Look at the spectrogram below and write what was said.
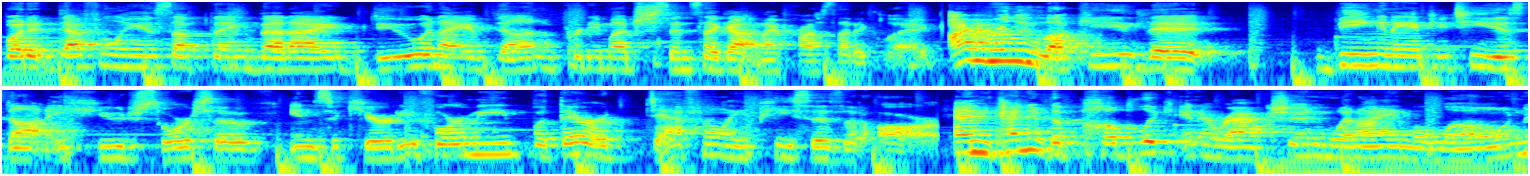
but it definitely is something that I do and I have done pretty much since I got my prosthetic leg. I'm really lucky that being an amputee is not a huge source of insecurity for me, but there are definitely pieces that are. And kind of the public interaction when I am alone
